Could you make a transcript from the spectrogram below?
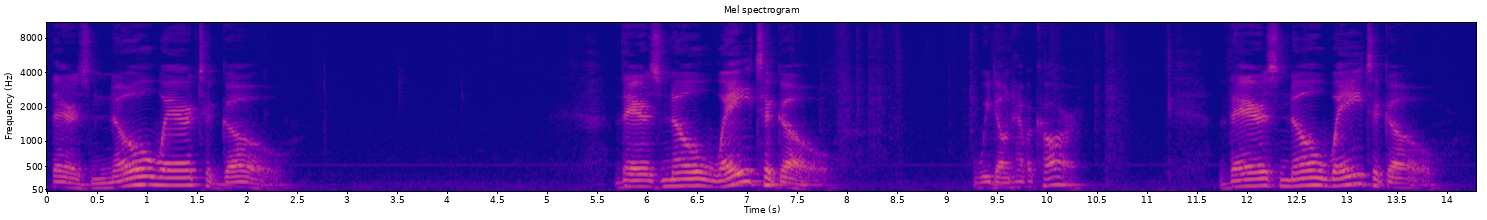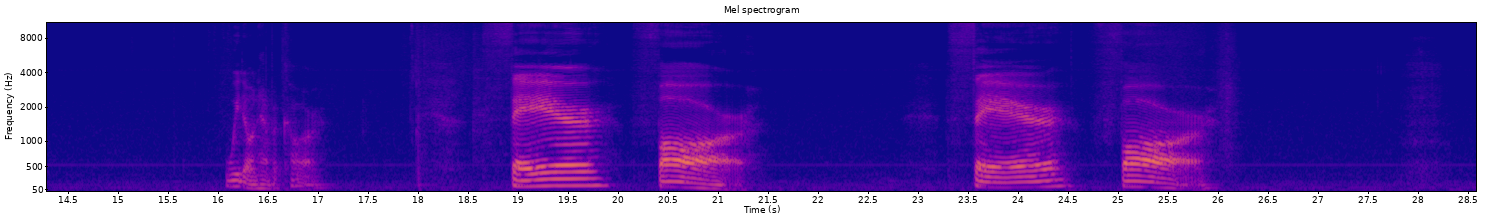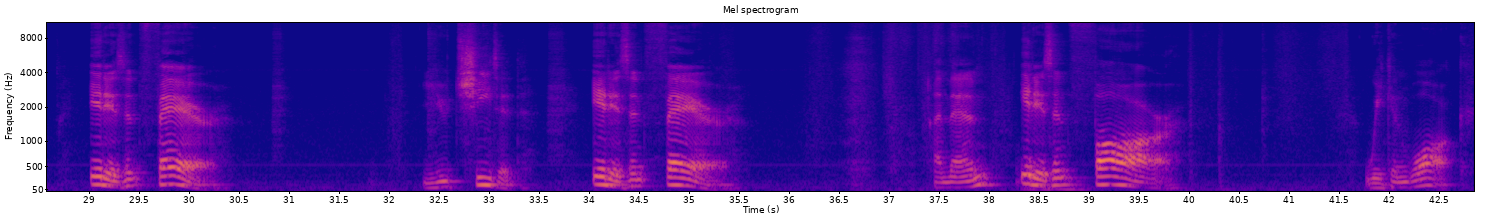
There's nowhere to go. There's no way to go. We don't have a car. There's no way to go. We don't have a car. Fair, far. Fair, far. It isn't fair. You cheated. It isn't fair. And then, it isn't far. We can walk.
